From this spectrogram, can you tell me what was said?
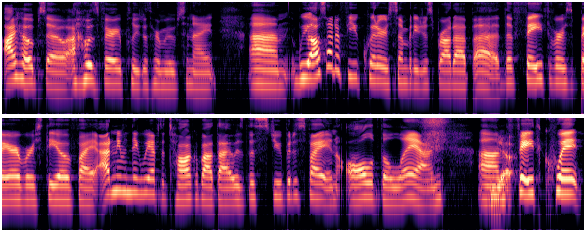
I hope so. I was very pleased with her move tonight. Um, we also had a few quitters. Somebody just brought up uh, the Faith versus Bear versus Theo fight. I don't even think we have to talk about that. It was the stupidest fight in all of the land. Um, yeah. Faith quit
